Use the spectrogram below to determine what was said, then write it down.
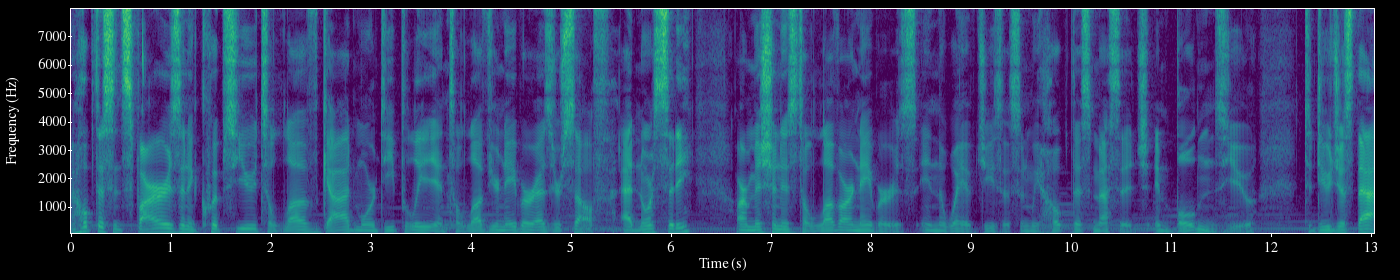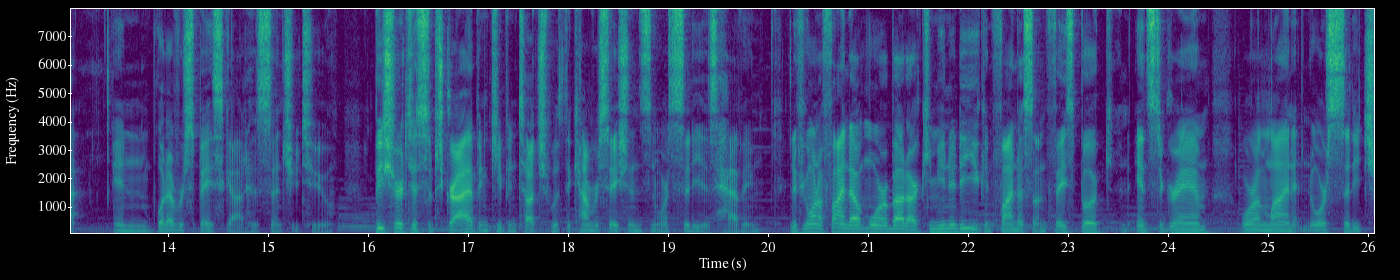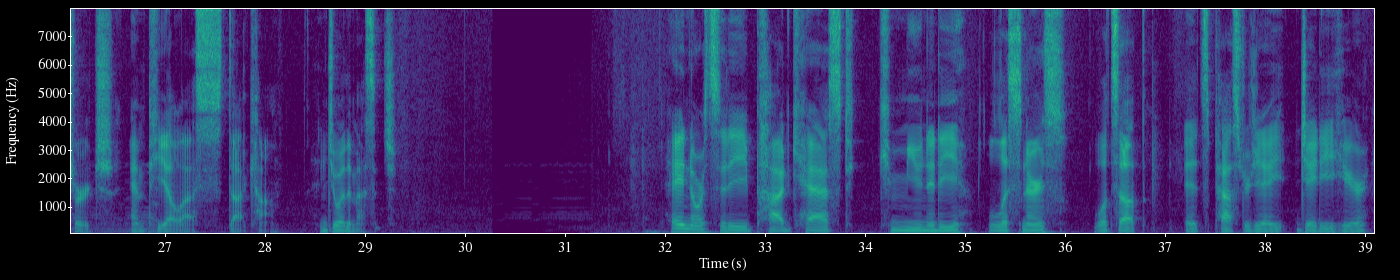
I hope this inspires and equips you to love God more deeply and to love your neighbor as yourself. At North City, our mission is to love our neighbors in the way of Jesus, and we hope this message emboldens you to do just that in whatever space God has sent you to. Be sure to subscribe and keep in touch with the conversations North City is having. And if you want to find out more about our community, you can find us on Facebook and Instagram or online at northcitychurchmpls.com. Enjoy the message. Hey, North City podcast community listeners, what's up? It's Pastor J- JD here.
